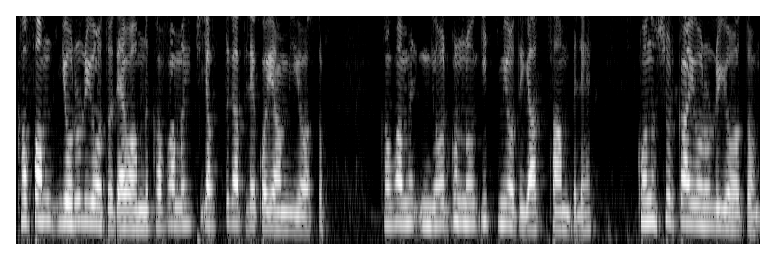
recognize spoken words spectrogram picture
Kafam yoruluyordu devamlı. Kafamı hiç yastığa bile koyamıyordum. Kafamın yorgunluğu gitmiyordu yatsam bile. Konuşurken yoruluyordum.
